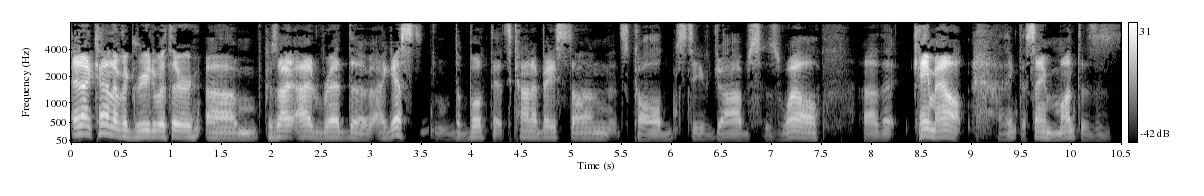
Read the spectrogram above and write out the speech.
And I kind of agreed with her um, because I I'd read the I guess the book that's kind of based on it's called Steve Jobs as well uh, that came out I think the same month as his,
